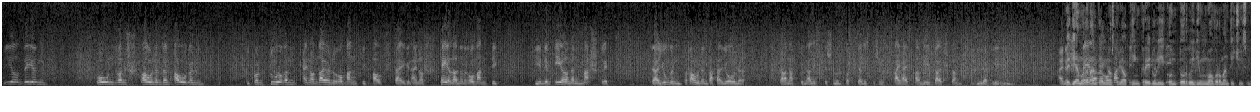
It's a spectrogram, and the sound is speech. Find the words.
Wir sehen vor unseren staunenden Augen die Konturen einer neuen Romantik aufsteigen, einer stählernen Romantik, die in dem ehernen Marschtritt der jungen braunen Bataillone der nationalistischen und sozialistischen Freiheitsarmee Deutschlands wiederklingt. Vediamo davanti ai nostri occhi increduli i contorni di un nuovo romanticismo.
